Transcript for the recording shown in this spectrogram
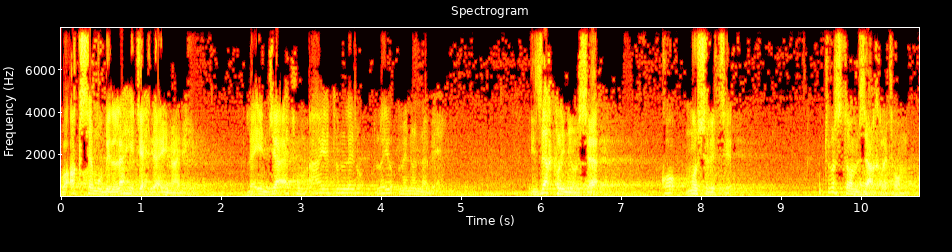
Wa aksemu billahi jahda imanihim. La in ja'atuhum ayatun la yu'minun bih. I zaklinju se ko mušrici. Čvrstom zakletvom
